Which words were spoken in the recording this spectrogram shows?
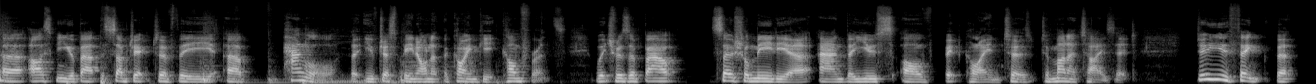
uh, asking you about the subject of the uh, panel that you've just been on at the CoinGeek conference, which was about social media and the use of Bitcoin to, to monetize it. Do you think that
